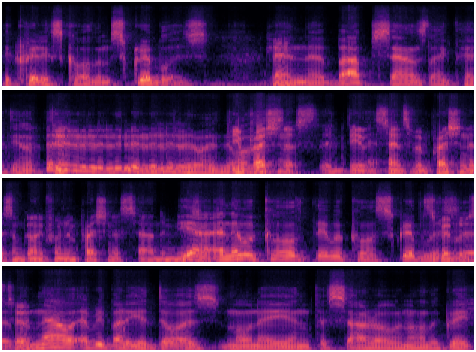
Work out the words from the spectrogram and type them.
the critics call them scribblers. Okay. And uh, bop sounds like that, you know. The, the impressionists, the sense of impressionism, going for an impressionist sound in music. Yeah, and they were called they were called scribblers. Scribblers uh, too. But now everybody adores Monet and Pissarro and all the great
